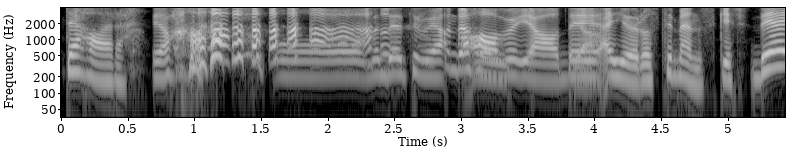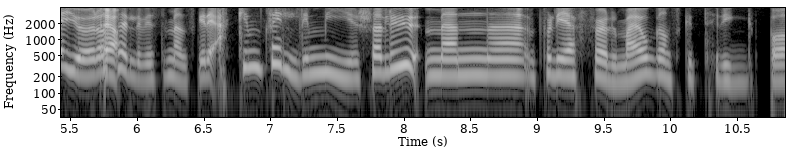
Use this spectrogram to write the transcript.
Det har jeg. Ja. oh, men det tror jeg det har ja, det Ja. gjør oss til mennesker. Det gjør oss Ja. heldigvis til mennesker. Jeg er ikke veldig mye sjalu, men eh, fordi jeg føler meg jo ganske trygg på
